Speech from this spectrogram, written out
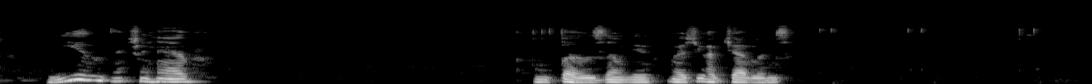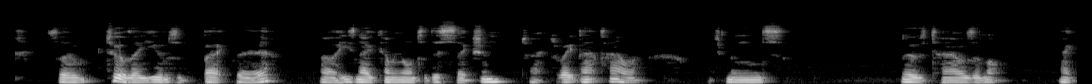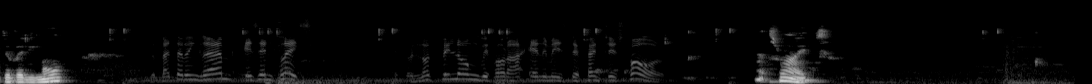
You actually have bows, don't you? Whereas you have javelins. So two of their units are back there. Oh, he's now coming onto this section to activate that tower, which means those towers are not active anymore. The battering ram is in place. It will not be long before our enemy's defenses fall. That's right.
